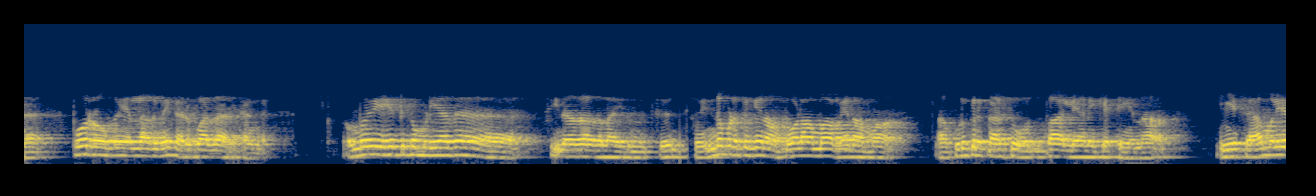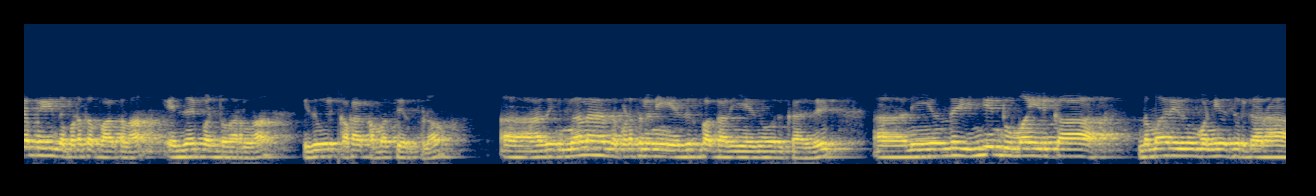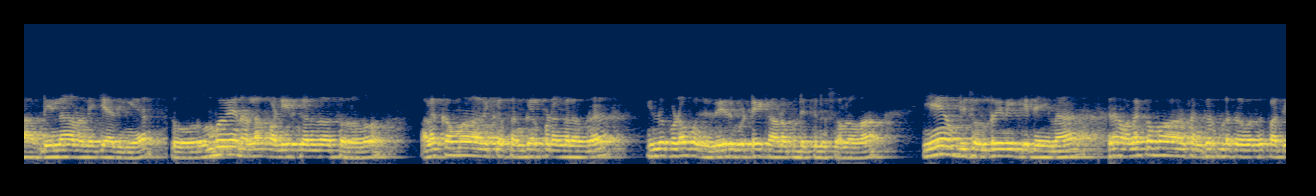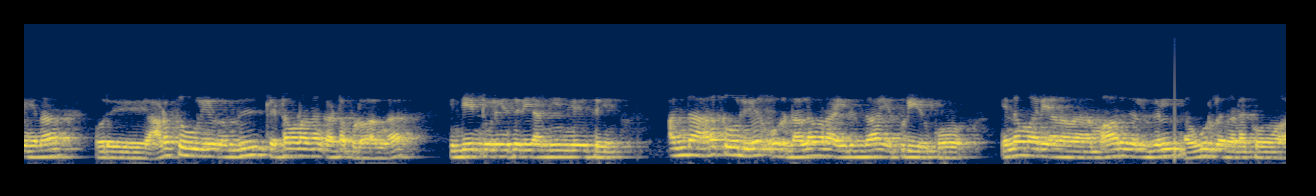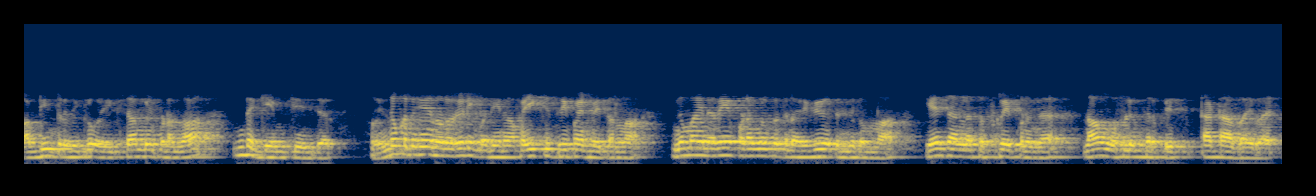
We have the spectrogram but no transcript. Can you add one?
போடுறவங்க எல்லாருமே கருப்பாக தான் இருக்காங்க. ரொம்பவே ஏற்றுக்க முடியாத சீனாக தான் அதெல்லாம் இருந்துச்சு. ஸோ இந்த படத்துக்கு நான் போகலாமா வேணாமா? நான் கொடுக்குற காசு ஒத்தா இல்லையான்னு கேட்டிங்கன்னா நீங்கள் ஃபேமிலியாக போய் இந்த படத்தை பார்க்கலாம் என்ஜாய் பண்ணிட்டு வரலாம். இது ஒரு கக்கா கமர்ஷியல் படம். அதுக்கு மேலே அந்த படத்தில் நீங்கள் எதிர்பார்க்காதீங்க எதுவும் இருக்காது. நீங்கள் வந்து இந்தியன் டூமா இருக்கா? இந்த மாதிரி எதுவும் பண்ணி வச்சுருக்காரா? அப்படின்லாம் நினைக்காதீங்க. ஸோ ரொம்பவே நல்லா பண்ணியிருக்காரு தான் சொல்லணும். வழக்கமாக இருக்க சங்கர் படங்களை விட இந்த படம் கொஞ்சம் வேறுபட்டே காணப்பட்டுச்சுன்னு சொல்லலாம். ஏன் அப்படி சொல்கிறேன்னு கேட்டிங்கன்னா ஏன்னா வழக்கமாக சங்கர் படத்தில் வந்து பார்த்தீங்கன்னா ஒரு அரசு ஊழியர் வந்து கெட்டவனாக தான் காட்டப்படுவாங்க. இந்தியன் டூலேயும் சரி அந்நியன்லேயும் சரி. அந்த அரசு ஊழியர் ஒரு நல்லவராக இருந்தால் எப்படி இருக்கும்? என்ன மாதிரியான மாறுதல்கள் ஊரில் நடக்கும் அப்படின்றதுக்கு ஒரு எக்ஸாம்பிள் படம் தான் இந்த கேம் சேஞ்சர் ஸோ இந்த படத்துக்கு என்னோட ரேட்டிங் பார்த்தீங்கன்னா ஃபைவ்க்கு த்ரீ பாயிண்ட் ஃபைவ் தரலாம். இந்த மாதிரி நிறைய படங்கள் பற்றின ரிவ்யூவை தெரிஞ்சுக்கணும்னா என் சேனலை சப்ஸ்கிரைப் பண்ணுங்கள் நான் உங்கள் film therapist tata bye bye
